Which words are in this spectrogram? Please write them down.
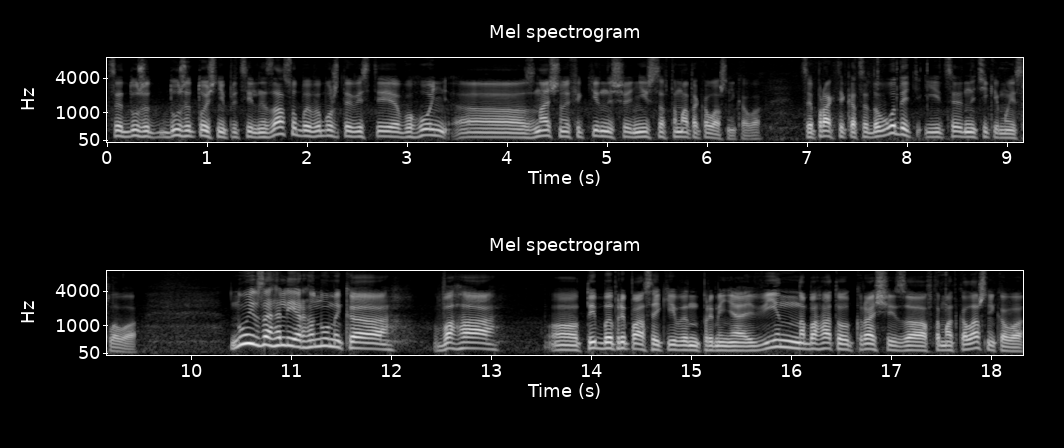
Це дуже, дуже точні прицільні засоби. Ви можете вести вогонь е, значно ефективніше, ніж з автомата Калашникова. Це практика це доводить, і це не тільки мої слова. Ну і взагалі ергономіка, вага, тип боєприпасу, який він приміняє, він набагато кращий за автомат Калашникова,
